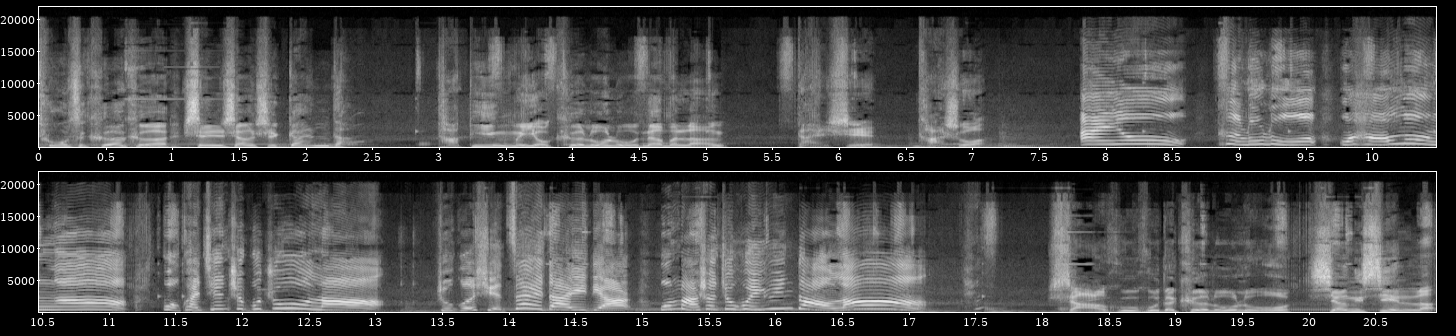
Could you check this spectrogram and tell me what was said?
兔子可可身上是干的，它并没有克鲁鲁那么冷。但是它说：“哎呦，克鲁鲁，我好冷啊，我快坚持不住了。如果雪再大一点儿，我马上就会晕倒了。”傻乎乎的克鲁鲁相信了，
